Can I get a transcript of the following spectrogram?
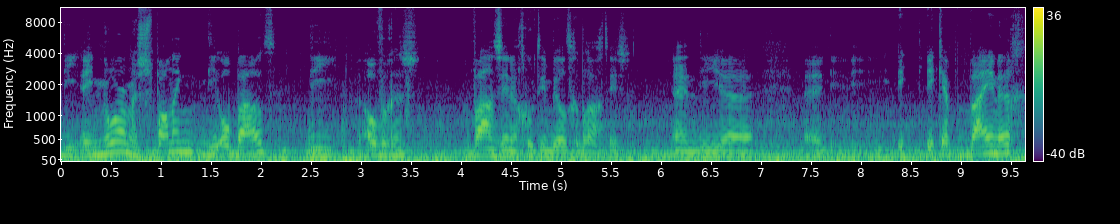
die enorme spanning die opbouwt, die overigens waanzinnig goed in beeld gebracht is. En die, die- die- ik, ik heb weinig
